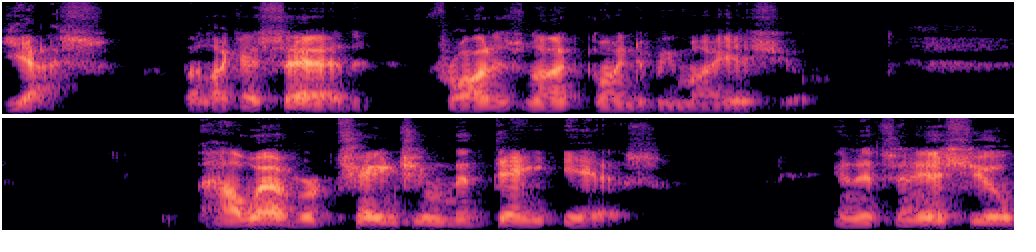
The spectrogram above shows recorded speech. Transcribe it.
Yes, but like I said, fraud is not going to be my issue. However, changing the date is, and it's an issue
